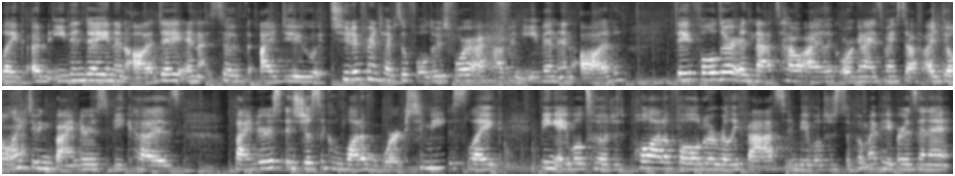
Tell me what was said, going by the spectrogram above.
like an even day and an odd day and so I do two different types of folders for it. I have an even and odd day folder and that's how I like organize my stuff. I don't like doing binders because binders is just like a lot of work to me. Just like being able to just pull out a folder really fast and be able just to put my papers in it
